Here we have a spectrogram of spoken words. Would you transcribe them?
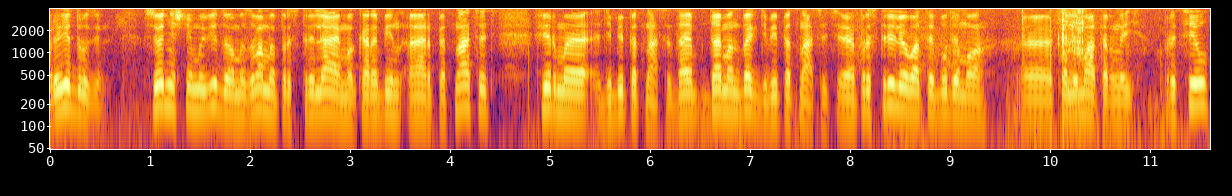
Привіт, друзі! В сьогоднішньому відео ми з вами пристріляємо карабін AR-15 фірми DB15, Diamondback DB15. Е, Пристрілювати будемо е, каліматорний приціл.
